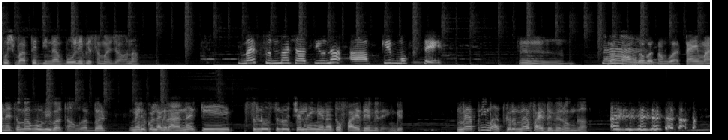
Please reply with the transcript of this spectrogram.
कुछ बातें बिना बोले भी समझ जाओ ना। मैं सुनना चाहती हूँ ना आपके मुख से। हम्म बताऊँगा। बताऊँगा। टाइम आने तो मैं वो भी बताऊँगा बट मेरे को लग रहा है ना कि स्लो स्लो चलेंगे ना तो फ़ायदे में रहेंगे मैं अपनी बात करूँ मैं फ़ायदे में रहूँगा।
